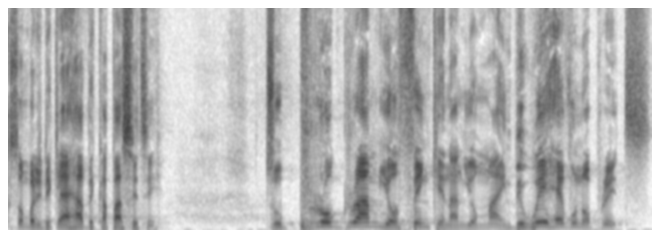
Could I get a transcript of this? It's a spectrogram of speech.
Somebody declare, I have the capacity to program your thinking and your mind the way heaven operates,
